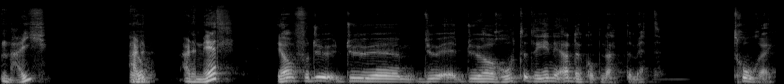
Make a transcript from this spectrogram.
Nei? Er, det, er det mer? Ja, for du, du, eh, du, du har rotet deg inn i edderkoppnettet mitt. Tror jeg.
